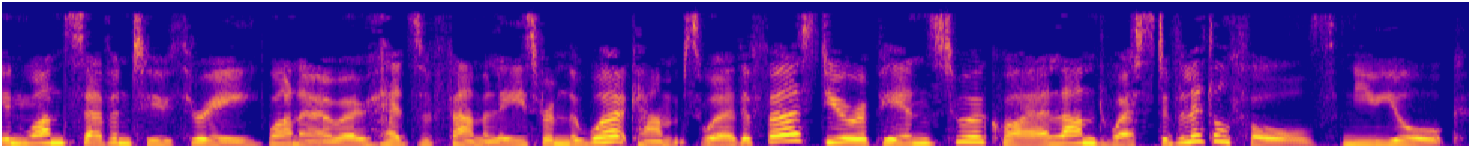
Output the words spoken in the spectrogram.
In 1723-100 heads of families from the work camps were the first Europeans to acquire land west of Little Falls, New York.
